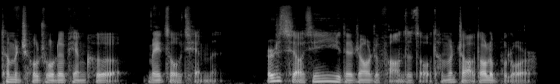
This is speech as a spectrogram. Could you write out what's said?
他们踌躇了片刻，没走前门，而是小心翼翼的绕着房子走。他们找到了布罗尔，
